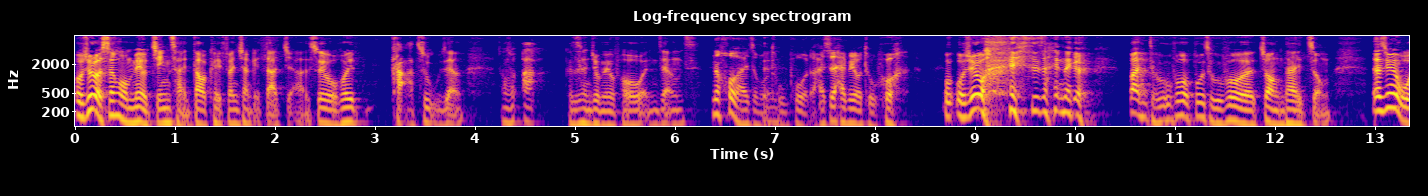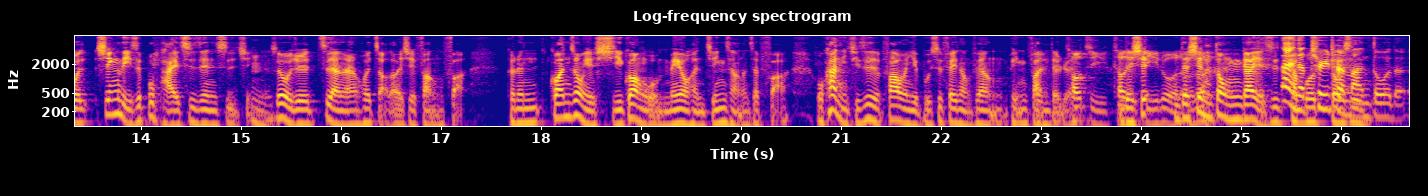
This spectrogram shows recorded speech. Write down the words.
我觉得我生活没有精彩到可以分享给大家，所以我会卡住这样，想说啊，可是很久没有 po 文这样子。那后来怎么突破的？还是还没有突破？我我觉得我还是在那个半突破不突破的状态中，但是因为我心里是不排斥这件事情的，嗯、所以我觉得自然而然会找到一些方法。可能观众也习惯我没有很经常的在发，我看你其实发文也不是非常非常频繁的人，超级超级低落。你的限动应该也是差不多都是，但你的 Twitter 蛮多的。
